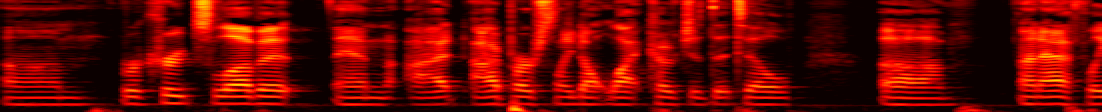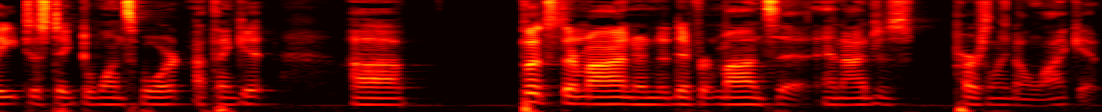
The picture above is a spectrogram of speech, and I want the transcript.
Um, recruits love it, and I, I personally don't like coaches that tell uh, an athlete to stick to one sport. I think it uh, puts their mind in a different mindset, and I just personally don't like it.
